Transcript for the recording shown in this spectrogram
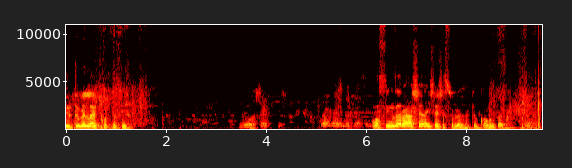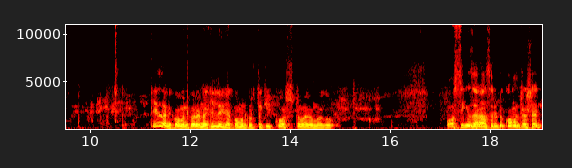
ইউটিউবে লাইভ করতেছি। ওয়াশিং যারা আসে, আইসে এসে চলে যায়, কেউ কমেন্ট করে কে জানে কমেন্ট করে না, কি লেগে কমেন্ট করতে কি কষ্ট হয় ওনাগো। ওয়াশিং এ যারা আছেন, একটু কমেন্ট আসেন।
